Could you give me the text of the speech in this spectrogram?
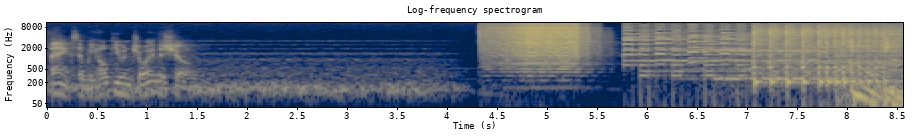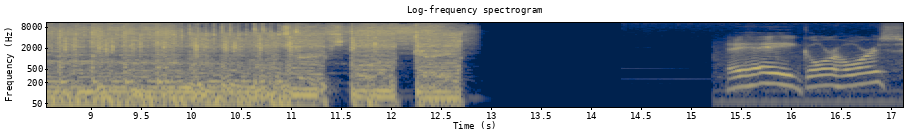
Thanks, and we hope you enjoy the show. Hey, hey, gore whores.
